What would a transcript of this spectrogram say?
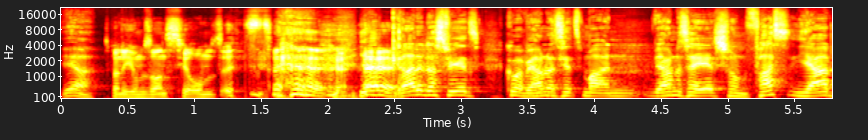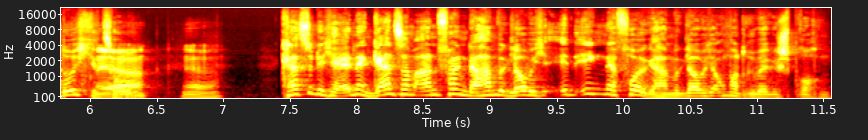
Ja. Dass man nicht umsonst hier rumsitzt. Ja, gerade, dass wir jetzt, guck mal, wir haben das jetzt mal, ein, wir haben das ja jetzt schon fast ein Jahr durchgezogen. ja, ja. Kannst du dich erinnern, ganz am Anfang, da haben wir, glaube ich, in irgendeiner Folge haben wir, glaube ich, auch mal drüber gesprochen,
